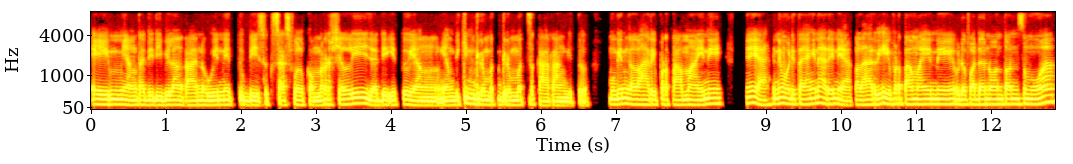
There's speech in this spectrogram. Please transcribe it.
aim yang tadi dibilang kan we need to be successful commercially jadi itu yang yang bikin gremet-gremet sekarang gitu mungkin kalau hari pertama ini ini ya, ini mau ditayangin hari ini ya. Kalau hari pertama ini udah pada nonton semua,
